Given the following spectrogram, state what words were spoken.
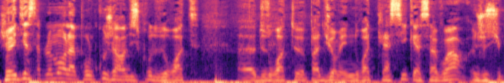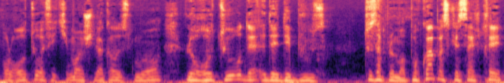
J'allais dire simplement là pour le coup, j'ai un discours de droite, Euh, de droite euh, pas dur mais une droite classique, à savoir, je suis pour le retour effectivement, et je suis d'accord de ce moment, le retour des, des, des blues. Tout simplement. Pourquoi? Parce que ça crée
